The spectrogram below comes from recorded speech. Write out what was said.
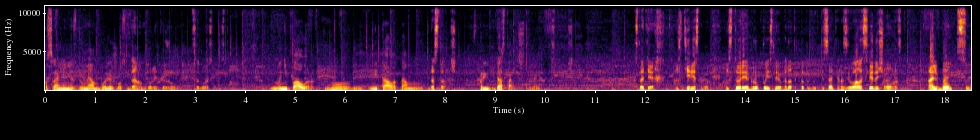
по сравнению с двумя он более жесткий. Да, он более тяжелый, согласен. с тобой. Ну, не пауэр, но металла там Достаточно. при... достаточно. да. Кстати, интересно, вот история группы, если ее когда-то кто-то будет писать, развивалась следующим образом. альбом суд,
